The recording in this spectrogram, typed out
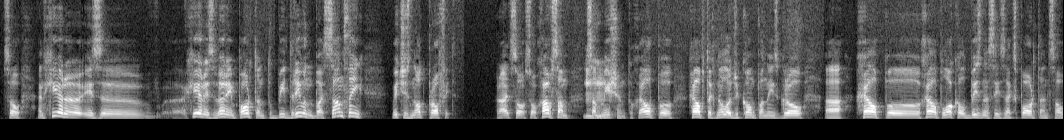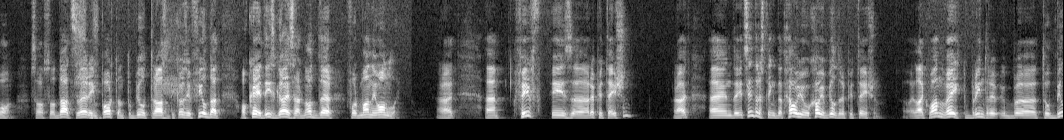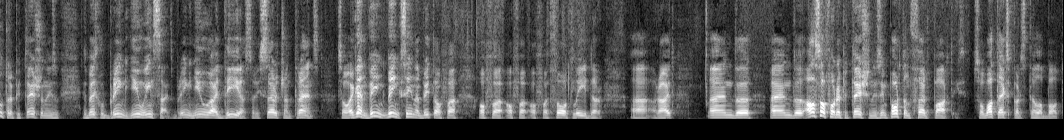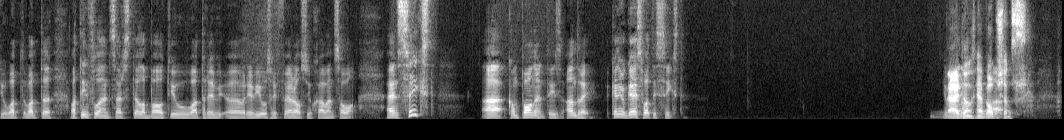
So and here uh, is uh, here is very important to be driven by something which is not profit, right? So so have some mm-hmm. some mission to help uh, help technology companies grow, uh, help uh, help local businesses export and so on. So so that's very important to build trust because you feel that okay these guys are not there for money only, right? Um, fifth is uh, reputation, right? And it's interesting that how you how you build reputation. Like one way to bring uh, to build reputation is is basically bring new insights, bring new ideas, research and trends. So again, being being seen a bit of a of a, of a, of a thought leader, uh, right? And uh, and uh, also for reputation is important third parties. So what experts tell about you, what what uh, what influencers tell about you, what rev- uh, reviews, referrals you have, and so on. And sixth uh, component is Andre. Can you guess what is sixth? I don't have options.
